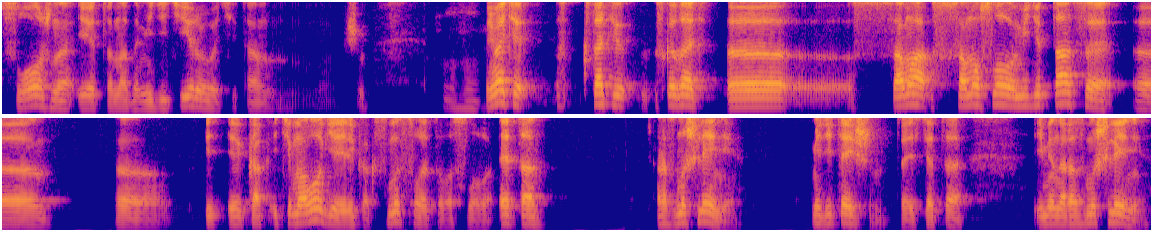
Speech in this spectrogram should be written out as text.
сложно, и это надо медитировать, и там, в общем. Угу. Понимаете, кстати сказать, э, сама, само слово медитация, э, э, и, как этимология или как смысл этого слова, это размышление, meditation, то есть это именно размышление,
